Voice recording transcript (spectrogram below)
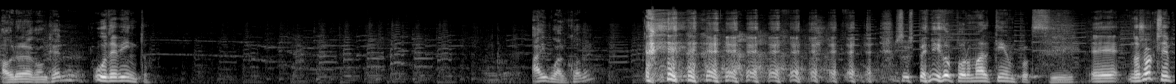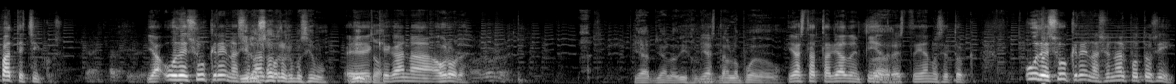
¿Aurora con quién? U de Vinto. ¿Hay Walcover? Suspendido por mal tiempo. Eh, nosotros empate, chicos. Ya, U de Sucre, ¿Y Nacional. nosotros Pot- qué pusimos? Eh, que gana Aurora. Ya, ya lo dijo, Ya está. no lo puedo. Ya está tallado en piedra, Ah. esto ya no se toca. U de Sucre, Nacional Potosí.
